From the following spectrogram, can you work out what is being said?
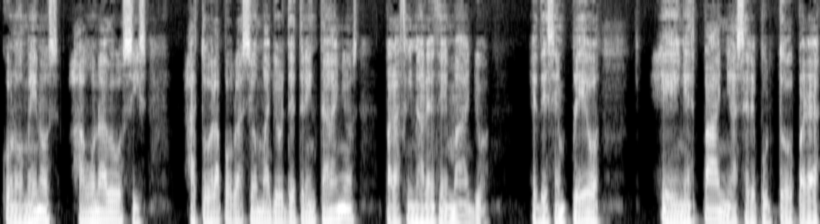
con lo menos a una dosis a toda la población mayor de 30 años para finales de mayo. El desempleo en España se reportó para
